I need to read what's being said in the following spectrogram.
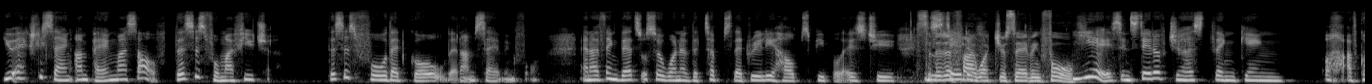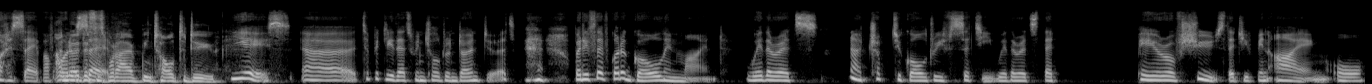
you're actually saying, I'm paying myself. This is for my future. This is for that goal that I'm saving for. And I think that's also one of the tips that really helps people is to solidify of, what you're saving for. Yes, instead of just thinking, oh, I've got to save. I've got I know this save. is what I've been told to do. Yes. Uh, typically, that's when children don't do it. but if they've got a goal in mind, whether it's you know, a trip to Gold Reef City, whether it's that pair of shoes that you've been eyeing or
